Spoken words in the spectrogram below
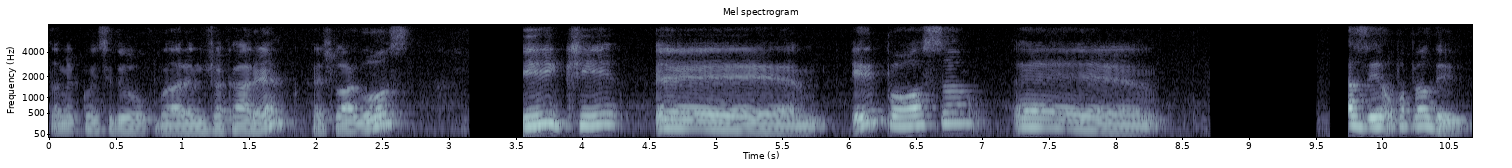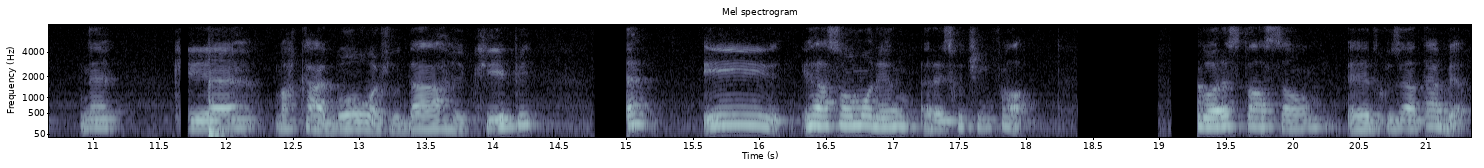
também conhecido como Arena do Jacaré, Sete Lagoas, e que é, ele possa é, fazer o papel dele, né? Que é marcar gol, ajudar a equipe, né? E em relação ao Moreno, era isso que eu tinha que falar. Agora a situação é do Cruzeiro na tabela,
